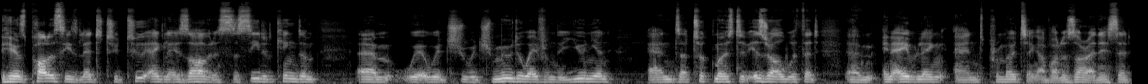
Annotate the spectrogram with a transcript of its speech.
his policies led to two Eglei Zahav and a seceded kingdom, um, which which moved away from the union and uh, took most of Israel with it, um, enabling and promoting Avodah Zarah. They said,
